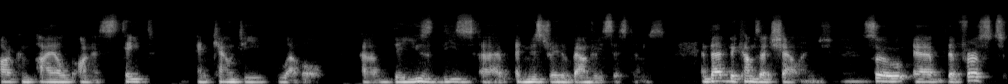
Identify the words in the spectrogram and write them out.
are compiled on a state and county level. Uh, they use these uh, administrative boundary systems and that becomes a challenge. So uh, the first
